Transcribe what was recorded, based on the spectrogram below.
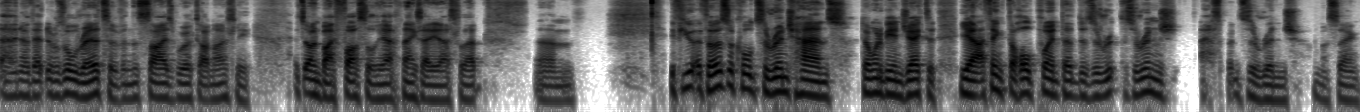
uh, no, that it was all relative, and the size worked out nicely. It's owned by Fossil. Yeah, thanks, Adidas, for that. Um, if you if those are called syringe hands, don't want to be injected. Yeah, I think the whole point that the, the syringe aspect, syringe. What am I saying?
